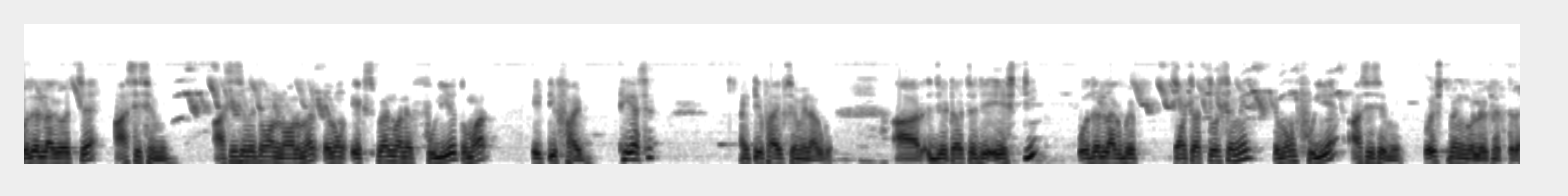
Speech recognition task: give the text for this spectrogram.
ওদের লাগে হচ্ছে আশি সেমি আশি সেমি তোমার নর্মাল এবং এক্সপ্যান্ড মানে ফুলিয়ে তোমার এইট্টি ফাইভ ঠিক আছে? এইট্টি ফাইভ সেমি লাগবে। আর যেটা হচ্ছে যে এসটি ওদের লাগবে পঁচাত্তর সেমি এবং ফুলিয়ে আশি সেমি ওয়েস্ট বেঙ্গলের ক্ষেত্রে।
